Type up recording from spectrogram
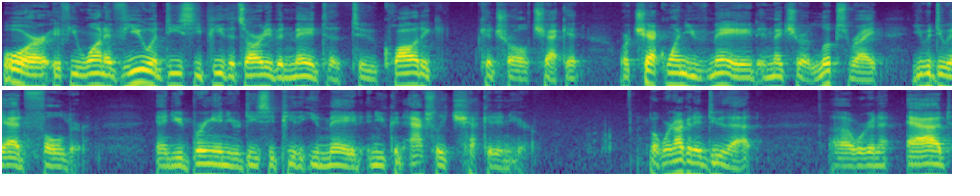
or if you want to view a DCP that's already been made to, to quality control check it, or check one you've made and make sure it looks right, you would do add folder. And you'd bring in your DCP that you made, and you can actually check it in here. But we're not going to do that. Uh, we're going to add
